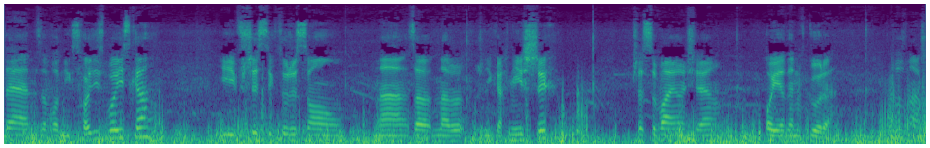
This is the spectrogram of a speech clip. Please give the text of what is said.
ten zawodnik schodzi z boiska i wszyscy, którzy są na narożnikach niższych przesuwają się o jeden w górę. To znaczy,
